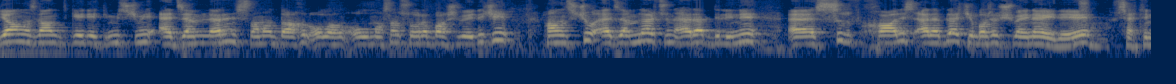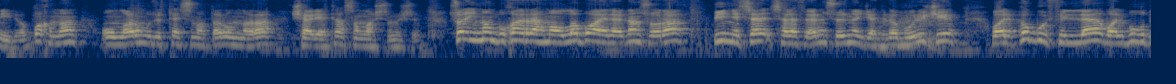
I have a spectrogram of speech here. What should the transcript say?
yalnız qeyd etdiyimiz kimi əcəmlərin İslama daxil olan, olmasından sonra baş verdi ki, hansı ki o əcəmlər üçün ərəb dilini ə, sırf xalis ərəblər kimi başa düşmək nə idi? Çətin idi. Və baxımdan onların bu cür təslimatları onlara şəriəti asanlaşdırmışdır. Sonra İmam Buxar rəhməllah bu ayələrdən sonra bir neçə sələflərin sözünə gətirir və buyurur ki, وَالْحُبُّ فِي اللَّهِ وَالْبُغْدِ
